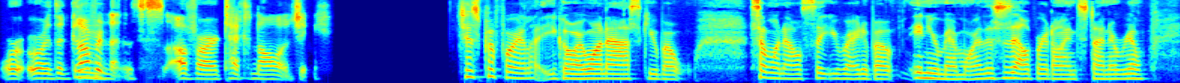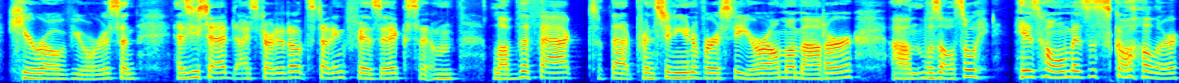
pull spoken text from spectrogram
or, or the hmm. governance mm. of our technology. Just before I let you go, I want to ask you about someone else that you write about in your memoir. This is Albert Einstein, a real hero of yours. And as you said, I started out studying physics. Um, love the fact that Princeton University, your alma mater, um, was also his home as a scholar.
